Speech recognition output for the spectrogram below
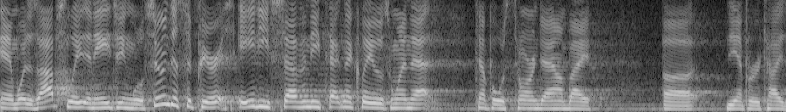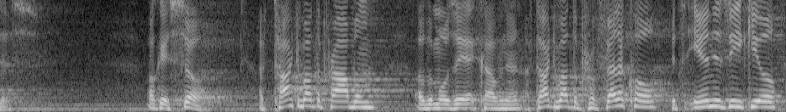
And what is obsolete and aging will soon disappear. It's AD 70, technically, was when that temple was torn down by uh, the Emperor Titus. Okay, so I've talked about the problem of the Mosaic covenant. I've talked about the prophetical, it's in Ezekiel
